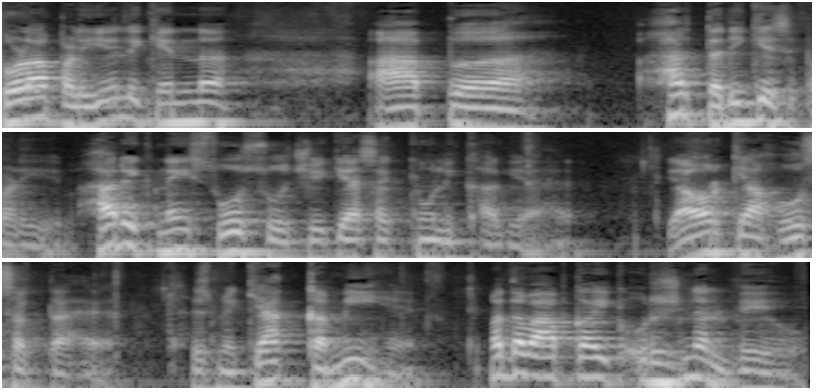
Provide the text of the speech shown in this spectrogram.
थोड़ा पढ़िए, लेकिन आप हर तरीके से पढ़िए। हर एक नई सोच सोचिए कि ऐसा क्यों लिखा गया है, या और क्या हो सकता है। इसमें क्या कमी है। मतलब आपका एक ओरिजिनल वे हो।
